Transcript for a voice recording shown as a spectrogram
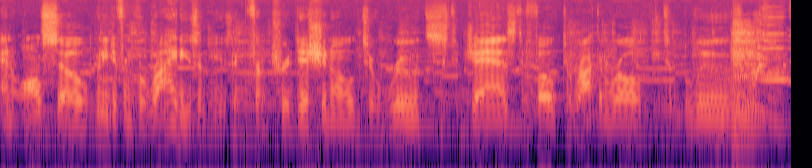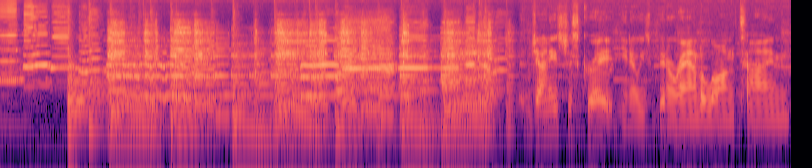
and also many different varieties of music from traditional to roots to jazz to folk to rock and roll to blues. Johnny's just great. You know, he's been around a long time.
